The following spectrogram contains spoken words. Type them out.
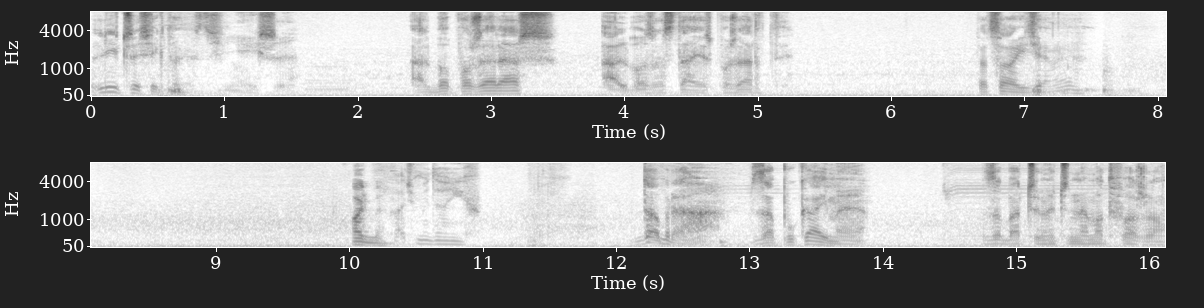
Liczy się, kto jest silniejszy. Albo pożerasz, albo zostajesz pożarty. To co, idziemy? Chodźmy. Chodźmy do nich. Dobra, zapukajmy. Zobaczymy, czy nam otworzą.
